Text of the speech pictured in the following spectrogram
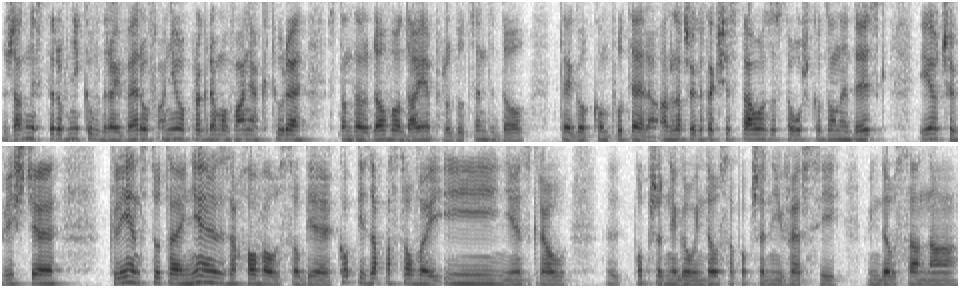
żadnych sterowników, driverów ani oprogramowania, które standardowo daje producent do tego komputera. A dlaczego tak się stało? Został uszkodzony dysk i oczywiście klient tutaj nie zachował sobie kopii zapasowej i nie zgrał y, poprzedniego Windowsa, poprzedniej wersji Windowsa na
